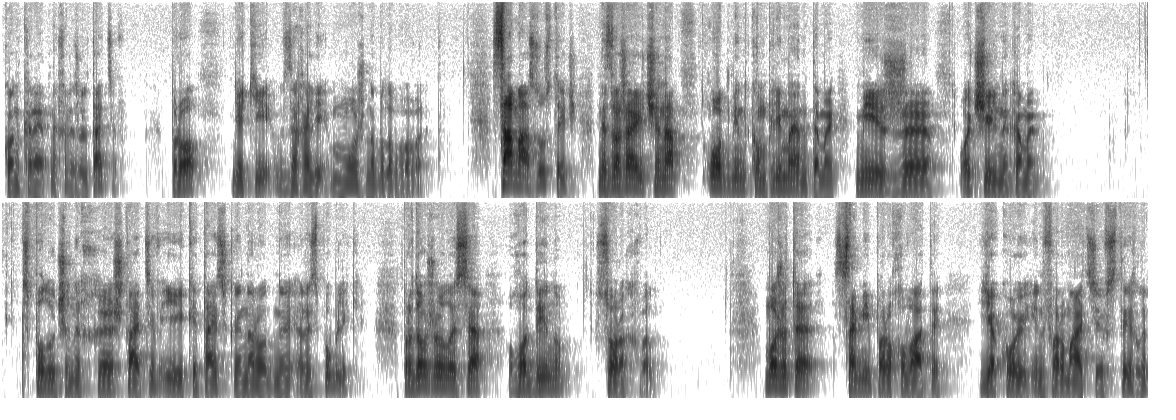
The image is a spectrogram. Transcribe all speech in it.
конкретних результатів, про які взагалі можна було б говорити. Сама зустріч, незважаючи на обмін компліментами між е, очільниками Сполучених Штатів і Китайської Народної Республіки, продовжувалася годину 40 хвилин. Можете самі порахувати, якою інформацією встигли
